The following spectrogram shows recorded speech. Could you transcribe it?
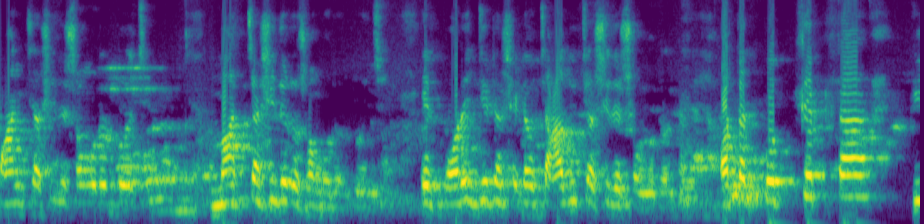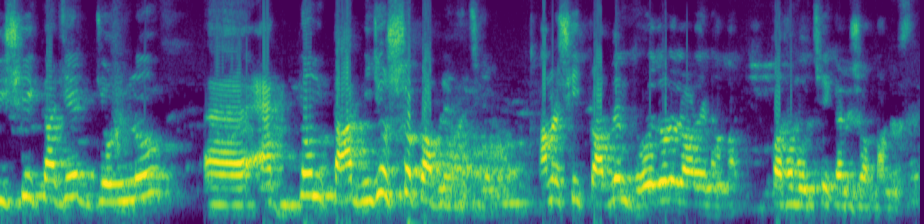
পান চাষিদের সংগঠন করেছি, মাছ চাষিদেরও সংগঠন করেছি। এর পরের যেটা, সেটা হচ্ছে আলু চাষিদের সংগঠন। অর্থাৎ প্রত্যেকটা কৃষি কাজের জন্য একদম তার নিজস্ব প্রবলেম আছে। আমরা সেই প্রবলেম ধরে ধরে লড়াই না কথা বলছি এখানে সব মানুষের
